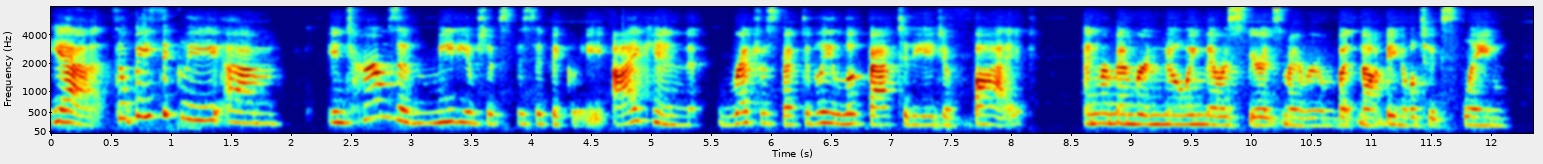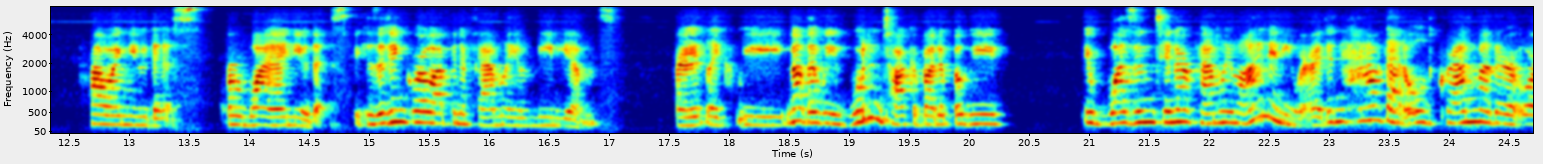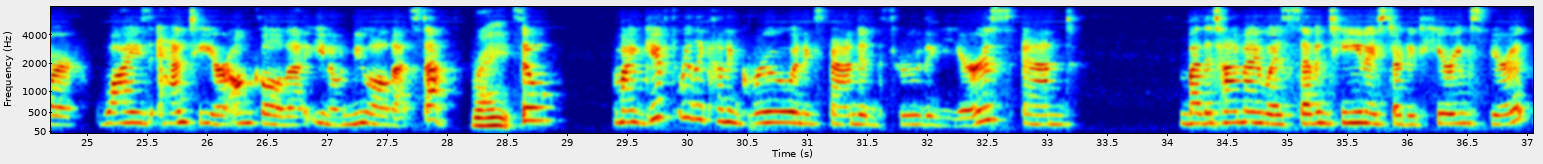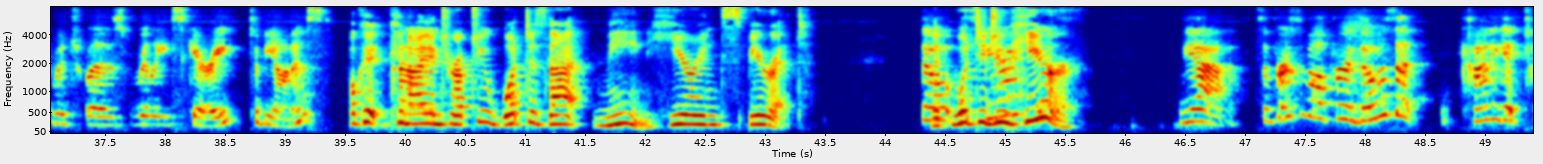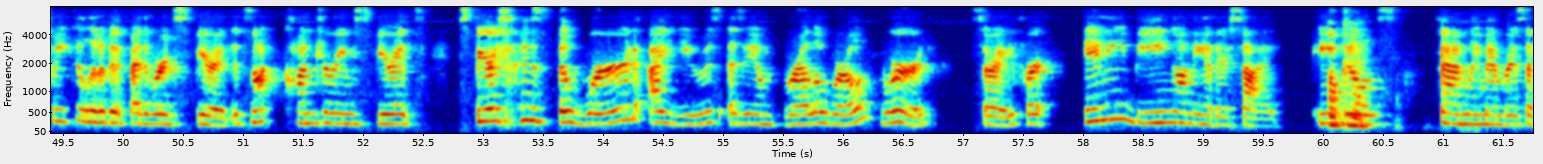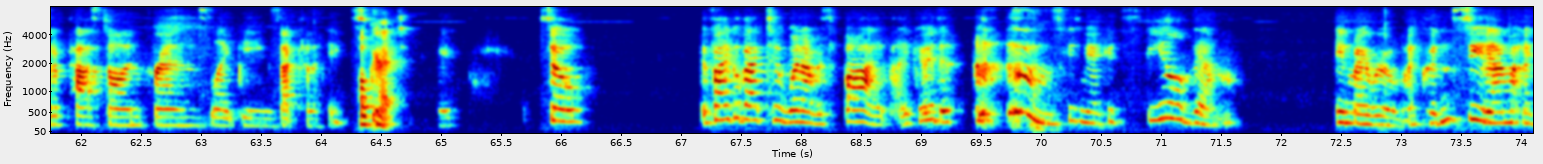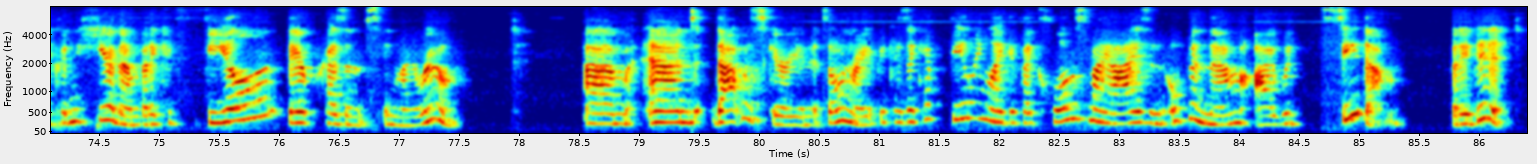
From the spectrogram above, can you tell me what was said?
Yeah. So basically, um, in terms of mediumship specifically, I can retrospectively look back to the age of five and remember knowing there were spirits in my room, but not being able to explain how I knew this or why I knew this because I didn't grow up in a family of mediums, right? Like we, not that we wouldn't talk about it, but we, it wasn't in our family line anywhere. I didn't have that old grandmother or wise auntie or uncle that, you know, knew all that stuff. Right. So my gift really kind of grew and expanded through the years. And by the time I was 17, I started hearing spirit, which was really scary, to be honest. Okay, can um, I interrupt you? What does that mean, hearing spirit? So like, what did you hear? Is, yeah. So, first of all, for those that kind of get tweaked a little bit by the word spirit, it's not conjuring spirits. Spirit is the word I use as the umbrella world word, sorry, for any being on the other side angels okay. family members that have passed on friends light beings that kind of thing. Spirit, okay right? so if i go back to when i was five i could excuse me i could feel them in my room. I couldn't see them and i couldn't hear them but i could feel their presence in my room. Um, and that was scary in its own right because i kept feeling like if i closed my eyes and opened them i would see them but i didn't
